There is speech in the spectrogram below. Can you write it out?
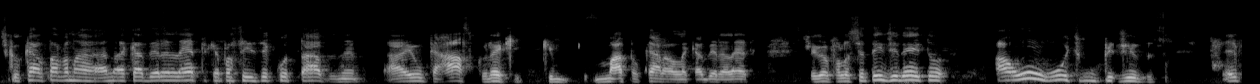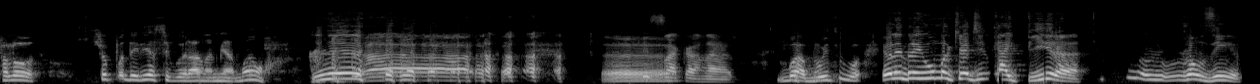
Acho que o cara tava na, na cadeira elétrica para ser executado, né? Aí o carrasco, né, que, que mata o cara lá na cadeira elétrica, chegou e falou: Você tem direito a um último pedido. Ele falou: O senhor poderia segurar na minha mão? Ah, que sacanagem. Boa, muito boa. Eu lembrei uma que é de caipira, o Joãozinho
